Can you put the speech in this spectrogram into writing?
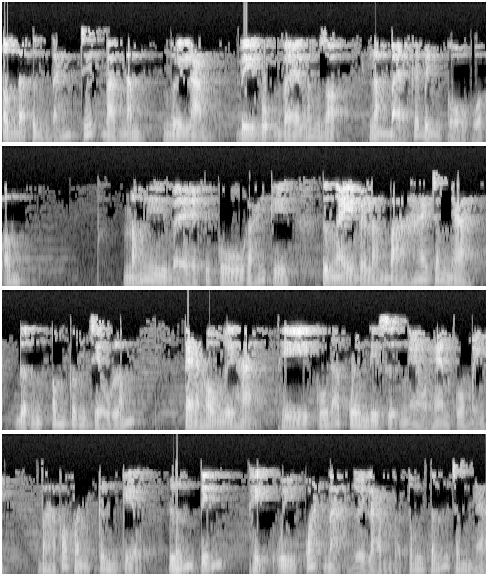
Ông đã từng đánh chết bà Năm, người làm, vì vụng về lau dọn, làm bẻ cái bình cổ của ông. Nói về cái cô gái kia, từ ngày về làm bà hai trong nhà, được ông cưng chiều lắm, Kẻ hầu người hạ thì cô đã quên đi sự nghèo hèn của mình và có phần kinh kiệu, lớn tiếng, thị uy quát nạt người làm và tôi tớ trong nhà.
